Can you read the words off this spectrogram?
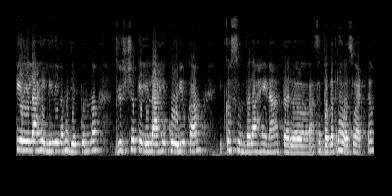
केलेलं आहे लिहिलेलं म्हणजे पूर्ण दृश्य केलेलं आहे कोरीव काम. इतकं सुंदर आहे ना तर असं बघत राहावं असं वाटतं.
